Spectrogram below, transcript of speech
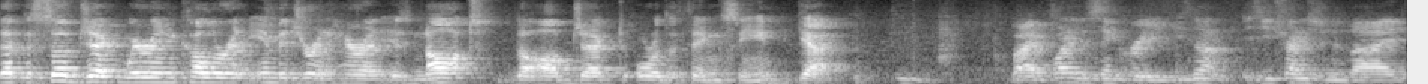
that the subject wherein color and image are inherent is not the object or the thing seen. Yeah. By pointing this inquiry, he's not, is he trying to deny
